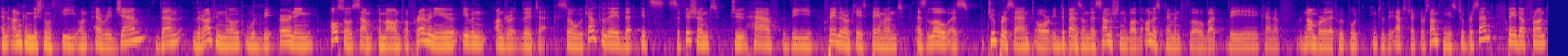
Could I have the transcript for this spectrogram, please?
an unconditional fee on every jam, then the routing node would be earning also some amount of revenue even under the attack. So we calculate that it's sufficient to have the failure case payment as low as 2%, or it depends on the assumption about the honest payment flow, but the kind of number that we put into the abstract or something is 2% paid upfront.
